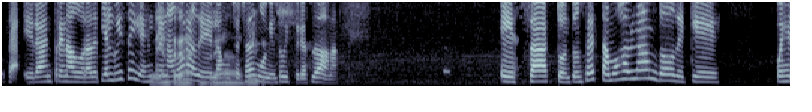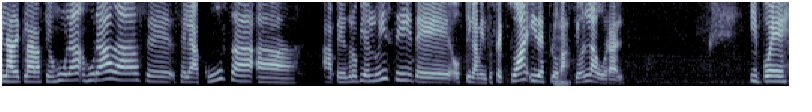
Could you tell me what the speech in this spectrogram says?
O sea, era entrenadora de Pierluisi y es entrenadora de la muchacha del Movimiento Victoria Ciudadana. Exacto. Entonces estamos hablando de que, pues en la declaración jurada se, se le acusa a, a Pedro Pierluisi de hostigamiento sexual y de explotación laboral. Y pues,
